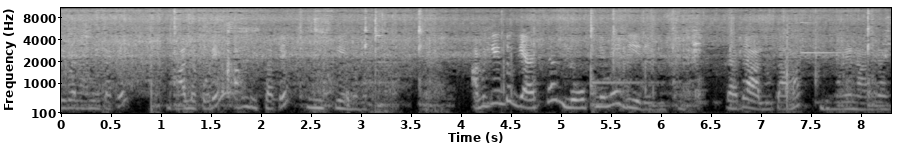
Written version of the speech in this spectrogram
এবার আমি এটাকে ভালো করে আলুর সাথে মিশিয়ে নেব। আমি কিন্তু গ্যাসটা লো ফ্লেমে দিয়ে রেখেছি, যাতে আলুটা আমার ধরে না যায়।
